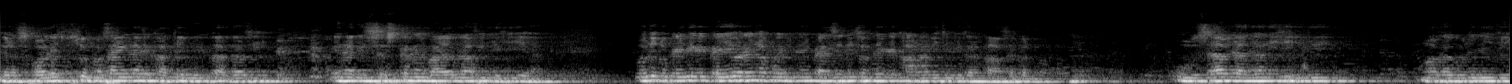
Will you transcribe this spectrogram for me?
ਮੇਰਾ ਕਾਲਜ ਵਿੱਚ ਮਸਾ ਇਹਨਾਂ ਦੇ ਖਾਤੇ ਮੀਟ ਕਰਦਾ ਸੀ। ਇਹਨਾਂ ਦੀ ਸਿਸਟਰ ਨੇ ਬਾਇਓਗ੍ਰਾਫੀ ਲਿਖੀ ਹੈ ਉਹਦੇ ਤੋਂ ਕਹਿੰਦੇ ਕਿ ਕਈ ਵਾਰ ਇਹਨਾਂ ਕੋਲ ਇਤਨੇ ਪੈਸੇ ਨਹੀਂ ਹੁੰਦੇ ਕਿ ਖਾਣਾ ਵੀ ਚੰਗੀ ਤਰ੍ਹਾਂ ਖਾ ਸਕਣ। ਉਹ ਸਾਹਿਬਜ਼ਾਦਿਆਂ ਦੀ ਸ਼ਹੀਦੀ ਮਾਤਾ ਗੁਜਰੀ ਜੀ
